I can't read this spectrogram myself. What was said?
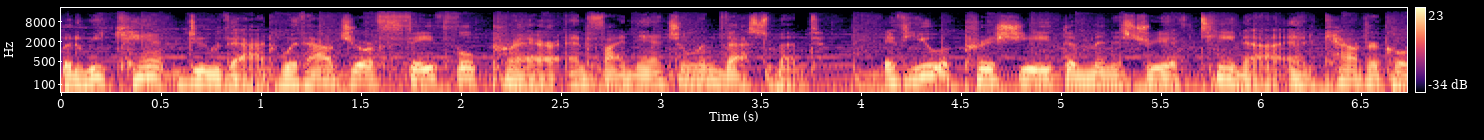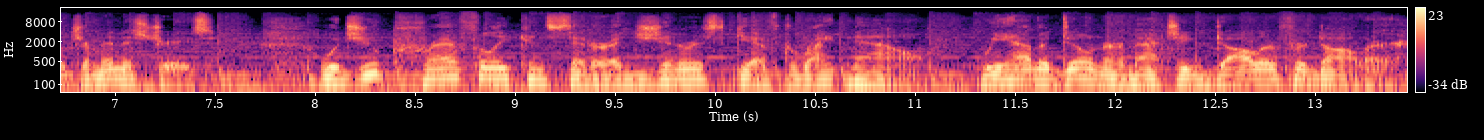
But we can't do that without your faithful prayer and financial investment. If you appreciate the ministry of Tina and Counterculture Ministries, would you prayerfully consider a generous gift right now? We have a donor matching dollar for dollar.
